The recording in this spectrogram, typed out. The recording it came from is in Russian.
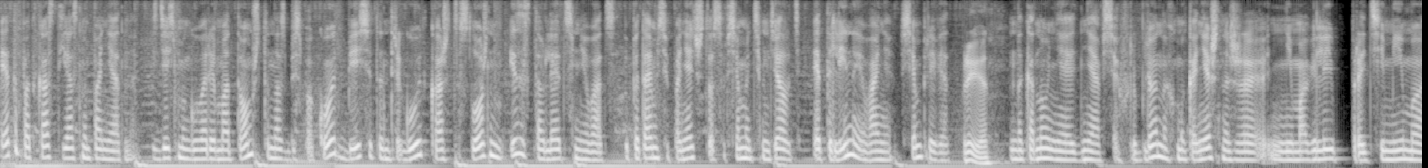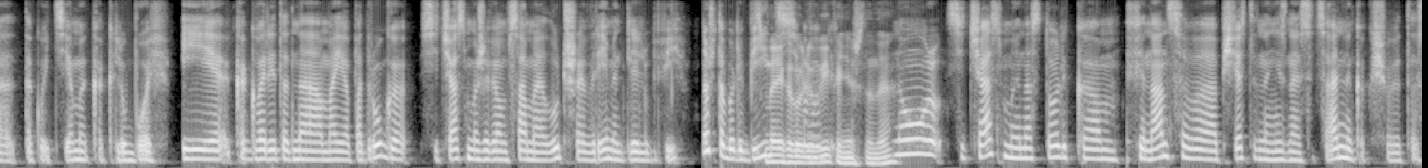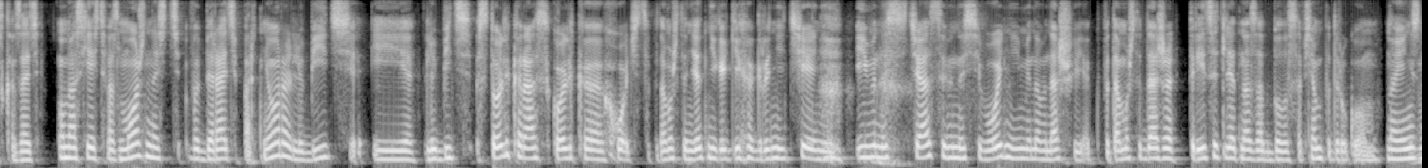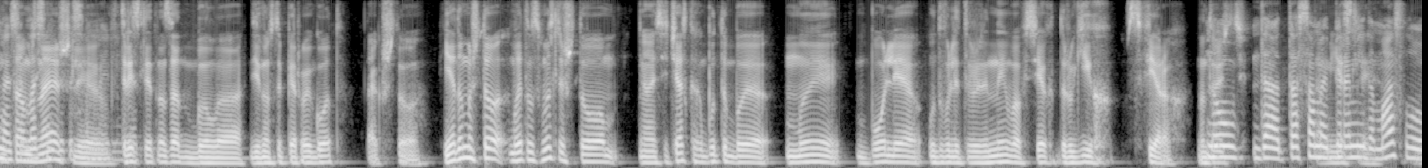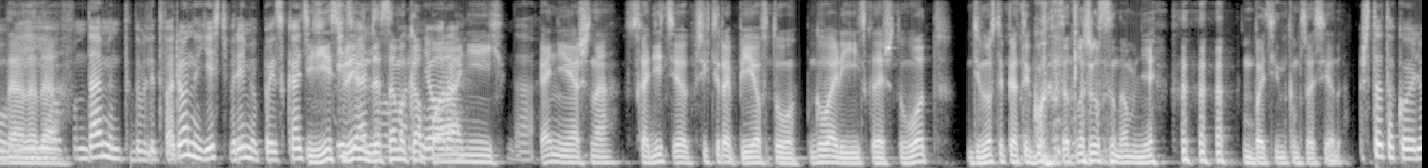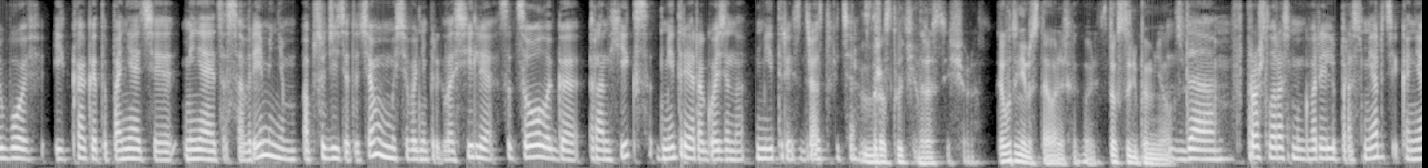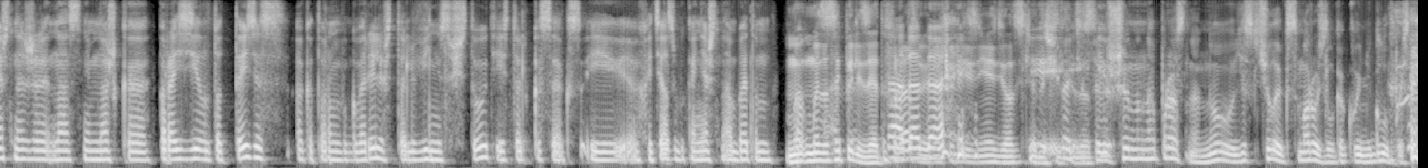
Это подкаст «Ясно-понятно». Здесь мы говорим о том, что нас беспокоит, бесит, интригует, кажется сложным и заставляет сомневаться. И пытаемся понять, что со всем этим делать. Это Лина и Ваня. Всем привет. Привет. Накануне Дня всех влюбленных мы, конечно же, не могли пройти мимо такой темы, как любовь. И, как говорит одна моя подруга, сейчас мы живем в самое лучшее время для любви. Ну, чтобы любить. Смотри, какой вы- любви, конечно, да? Ну, сейчас мы настолько финансово, общественно, не знаю, социально, как еще это сказать. У нас есть возможность выбирать партнера, любить и любить столько раз, сколько хочется, потому что нет никаких ограничений. Именно сейчас, именно сегодня, именно в наш век. Потому что даже 30 лет назад было совсем по-другому. Но я не знаю, Ну, там, согласен знаешь ли в 30 нет. лет назад был 91 год, так что... Я думаю, что в этом смысле, что э, сейчас как будто бы мы более удовлетворены во всех других сферах. Ну, Ну, есть да, та самая там, если- пирамида Маслоу, Да, да, ее да. фундамент удовлетворен, и есть время поискать есть время идеального для партнера. самокопаний. Да. Конечно. Сходить э, к психотерапевту, поговорить, сказать, что вот 95-й год отложился на мне ботинком соседа. Что такое любовь и как это понятие меняется со временем? Обсудить эту тему мы сегодня пригласили социолога РАНХИКС Дмитрия Рогозина. Дмитрий, здравствуйте. Здравствуйте. Здравствуйте еще раз. Как будто не расставались, как говорится. Только студия поменялась. Да, в прошлый раз мы говорили про смерть, и, конечно же, нас немножко поразил тот тезис, о котором вы говорили, что любви не существует, есть только секс. И хотелось бы, конечно, об этом... Мы, мы зацепились за эту Да, фразу да, да. и решили из нее сделать следующий эпизод. Совершенно напрасно. Но если человек сморозил какую-нибудь глупость,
